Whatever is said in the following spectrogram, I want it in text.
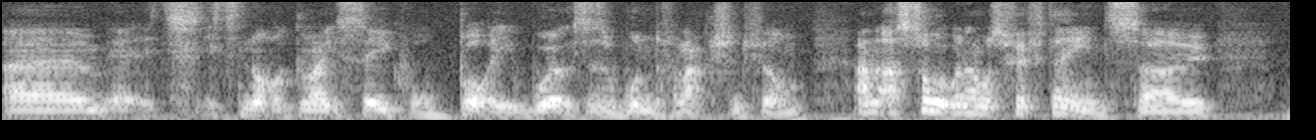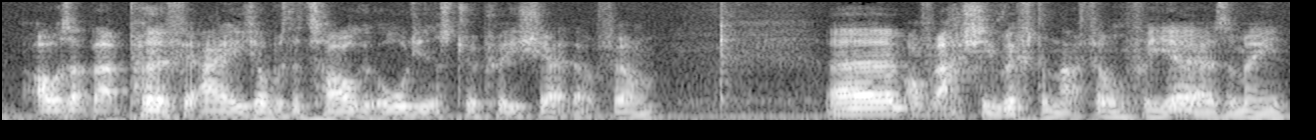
Um, it's it's not a great sequel, but it works as a wonderful action film. And I saw it when I was 15, so I was at that perfect age. I was the target audience to appreciate that film. Um, I've actually riffed on that film for years. I mean,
